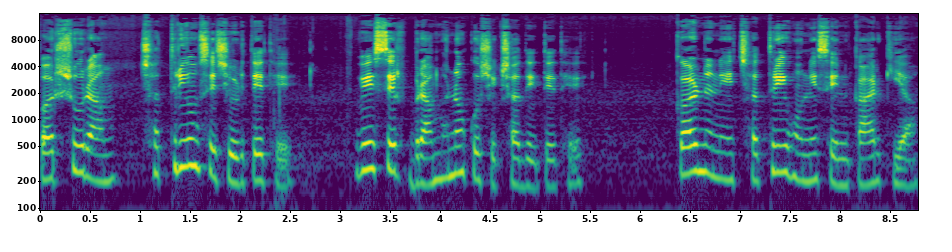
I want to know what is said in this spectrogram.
परशुराम क्षत्रियों से चिढ़ते थे। वे सिर्फ़ ब्राह्मणों को शिक्षा देते थे। कर्ण ने क्षत्रिय होने से इनकार किया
